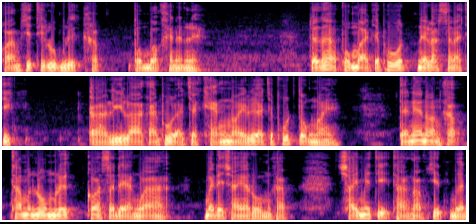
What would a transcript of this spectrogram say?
ความคิดที่ลุ่มลึกครับ ผมบอกแค่นั้นแหละ แต่ถ้าผมอาจจะพูดในลักษณะที่ลีลาการพูดอาจจะแข็งหน่อยหรืออาจจะพูดตรงหน่อย แต่แน่นอนครับ ถ้ามันลุ่มลึกก็แสดงว่าไม่ได้ใช้อารมณ์ครับ ใช้มิติทางความคิดเหมือน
